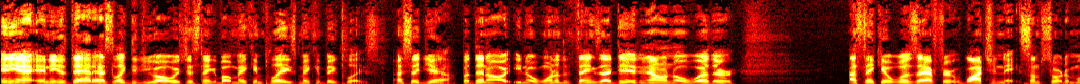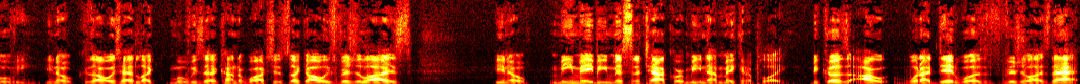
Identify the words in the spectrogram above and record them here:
And, he, and his dad asked, like, did you always just think about making plays, making big plays? I said, yeah. But then, I, you know, one of the things I did, and I don't know whether – I think it was after watching some sort of movie, you know, because I always had like movies that I kind of watch. It's like I always visualized, you know, me maybe missing a tackle or me not making a play because I what I did was visualize that,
